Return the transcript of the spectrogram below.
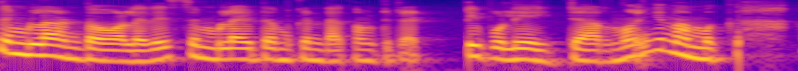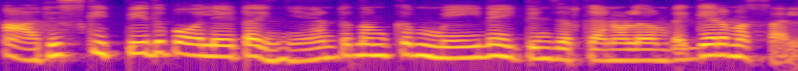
സിമ്പിളാണ് കേട്ടോ വളരെ സിമ്പിളായിട്ട് നമുക്ക് ഉണ്ടാക്കാൻ പറ്റിയൊരു അടിപൊളി ഐറ്റമായിരുന്നു ഇനി നമുക്ക് ആരും സ്കിപ്പ് ചെയ്ത് പോലെ കേട്ടോ ഇനിയാണ്ട് നമുക്ക് മെയിൻ ഐറ്റം ചേർക്കാനുള്ളത് നമ്മുടെ ഗരം മസാല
